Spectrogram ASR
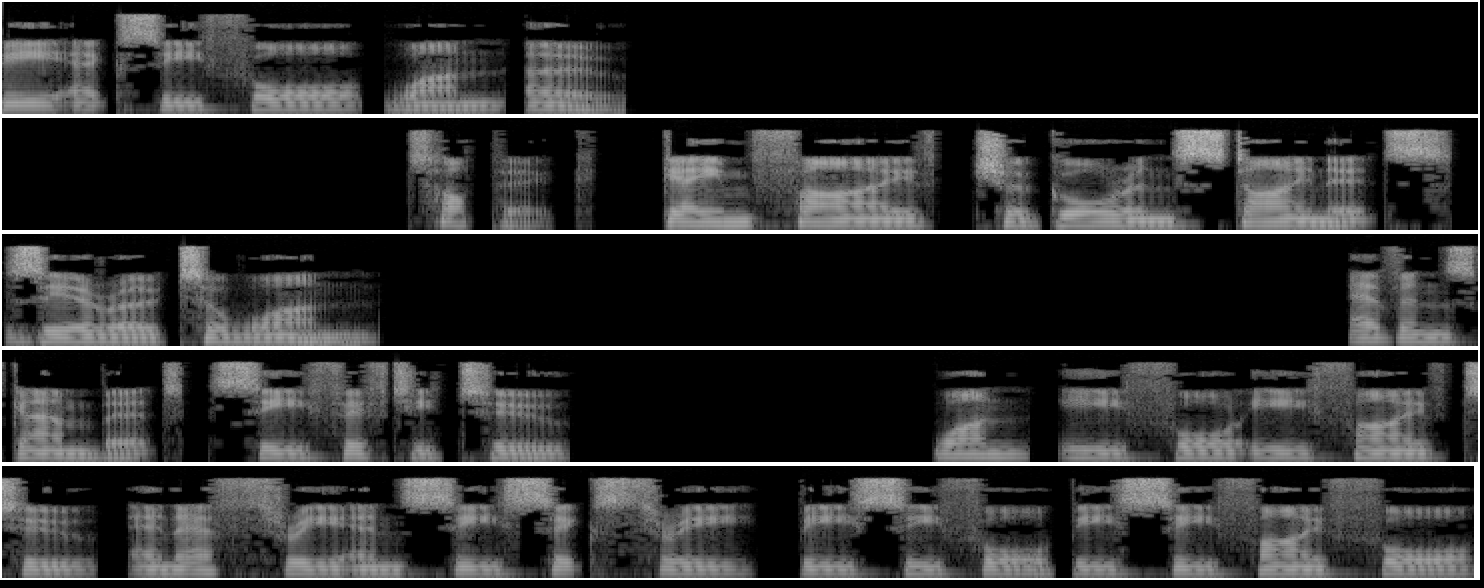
BXE 4 1 0 Topic. Game 5 Chigorin Steinitz 0 to 1 Evans Gambit C52 1 E4 E52 NF3 NC63 BC4 BC54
